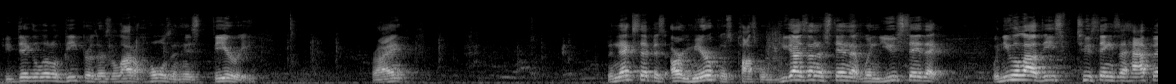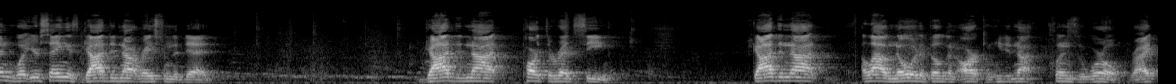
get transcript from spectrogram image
If you dig a little deeper, there's a lot of holes in his theory, right? The next step is are miracles possible? Do you guys understand that when you say that, when you allow these two things to happen, what you're saying is God did not raise from the dead. God did not part the Red Sea. God did not allow Noah to build an ark and he did not cleanse the world, right?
